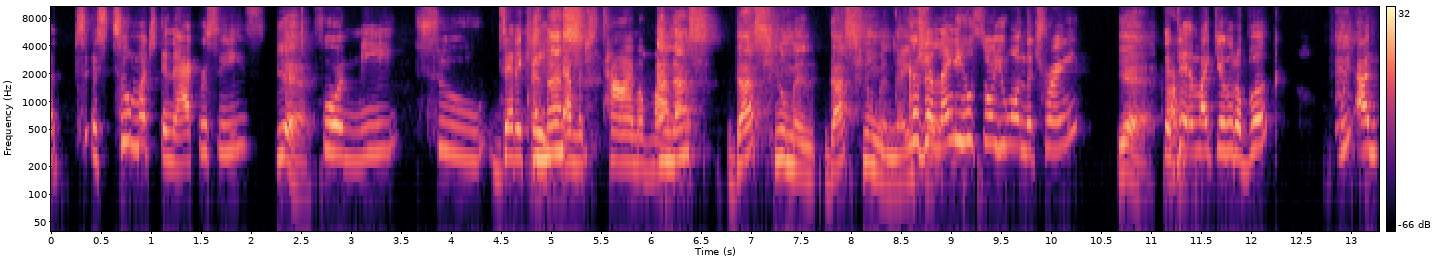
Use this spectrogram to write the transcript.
It's- It's too much inaccuracies yeah for me to dedicate that much time of my and life. that's that's human that's human nature Because the lady who saw you on the train, Yeah. that I'm- didn't like your little book. We I,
